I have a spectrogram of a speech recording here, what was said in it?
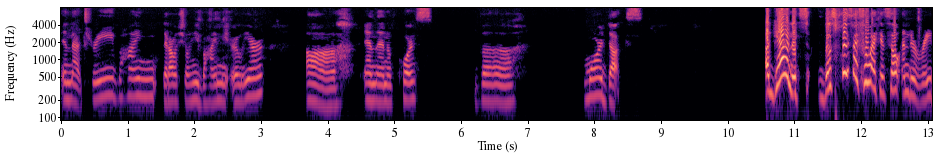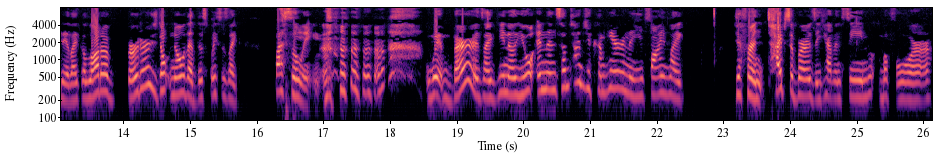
in that tree behind that I was showing you behind me earlier. Uh, and then of course the more ducks. Again, it's this place I feel like it's so underrated. Like a lot of birders don't know that this place is like bustling with birds. Like, you know, you and then sometimes you come here and then you find like different types of birds that you haven't seen before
